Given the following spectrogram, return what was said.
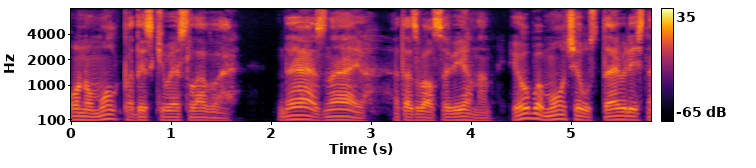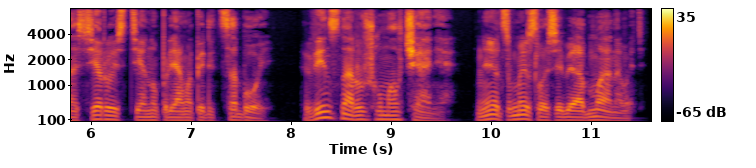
Он умолк, подыскивая слова. «Да, знаю», — отозвался Вернон, и оба молча уставились на серую стену прямо перед собой. Винс нарушил молчание. «Нет смысла себя обманывать»,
